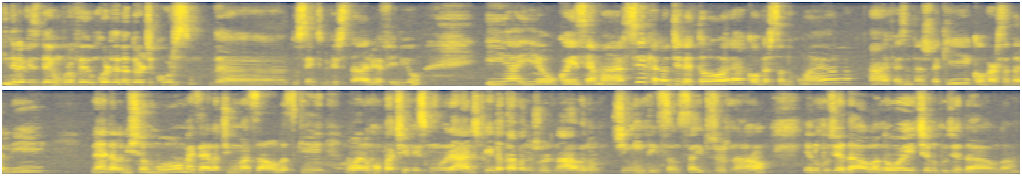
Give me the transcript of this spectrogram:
entrevistei um, um coordenador de curso da, do centro universitário, FMU, e aí eu conheci a Márcia, que era a diretora, conversando com ela, ah, faz um teste daqui, conversa dali, né, ela me chamou, mas ela tinha umas aulas que não eram compatíveis com horários, porque ainda estava no jornal, eu não tinha intenção de sair do jornal, eu não podia dar aula à noite, eu não podia dar aula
